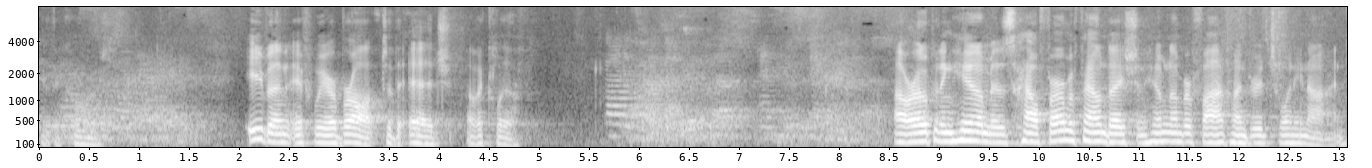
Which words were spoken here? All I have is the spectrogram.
through the course even if we are brought to the edge of a cliff. Our opening hymn is How Firm a Foundation, hymn number 529.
